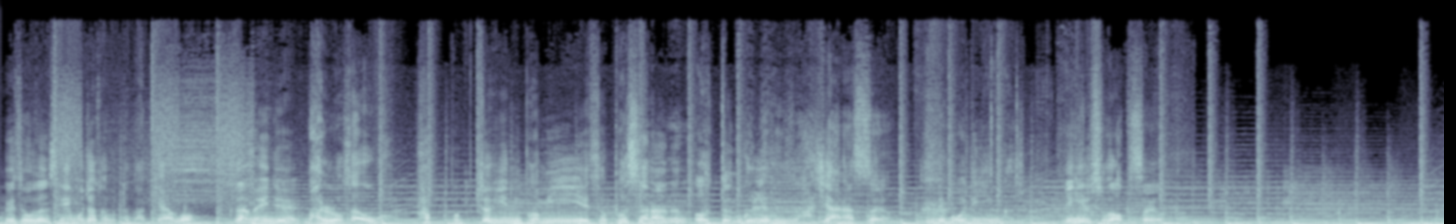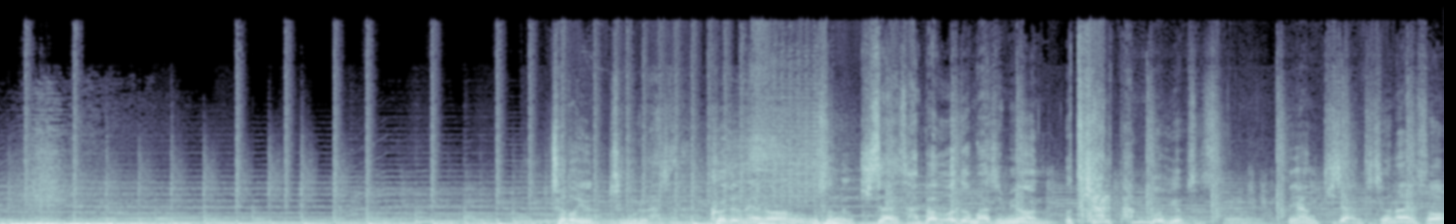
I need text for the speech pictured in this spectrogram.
그래서 우선 세무조사부터 받게 하고 그다음에 이제 말로 싸우고 합법적인 범위에서 벗어나는 어떤 권력에서 하지 않았어요. 근데 못 이긴 거죠. 이길 수가 없어요. 저도 유튜브를 하잖아요. 그전에는 무슨 기사에서 한 방 얻어맞으면 어떻게 할 방법이 없었어요. 그냥 기자한테 전화해서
